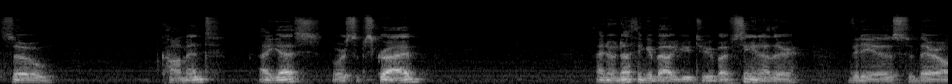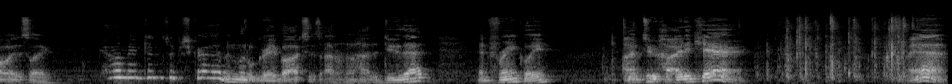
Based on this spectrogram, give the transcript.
So, comment, I guess, or subscribe. I know nothing about YouTube. I've seen other videos, so they're always like, comment and subscribe in little gray boxes. I don't know how to do that. And frankly, I'm too high to care. Am.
